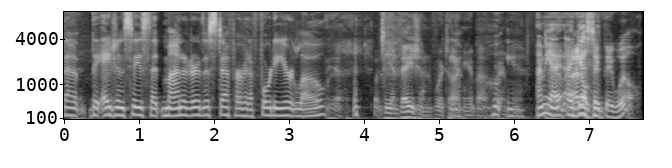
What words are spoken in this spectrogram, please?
the the agencies that monitor this stuff, are at a 40 year low? Yeah. the invasion we're talking about. Who- right? yeah. I mean, I, I, I, guess don't think it, they will.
